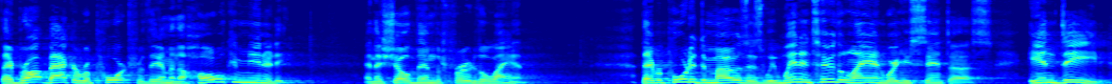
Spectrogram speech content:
They brought back a report for them and the whole community, and they showed them the fruit of the land. They reported to Moses, We went into the land where you sent us. Indeed,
